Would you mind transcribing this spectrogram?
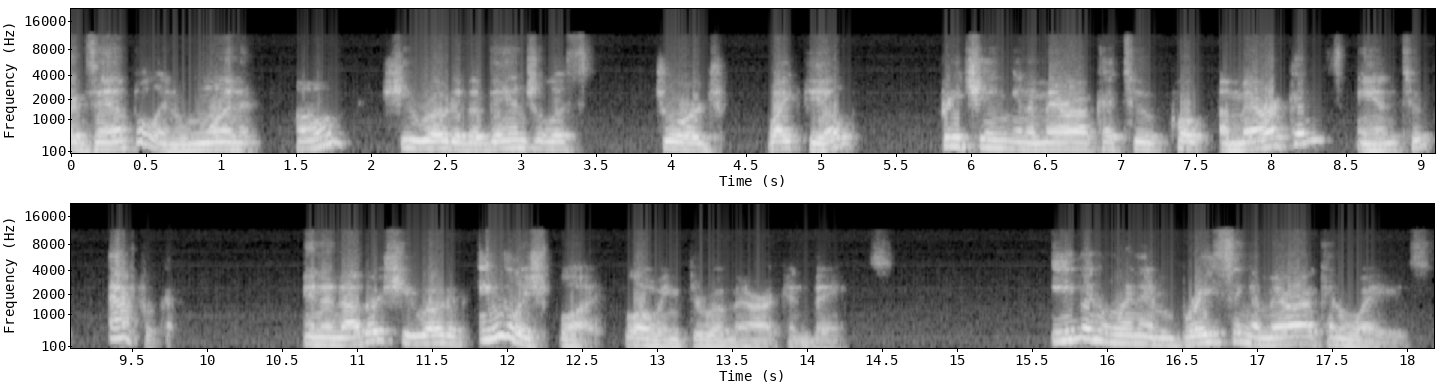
example, in one home, she wrote of evangelist George Whitefield preaching in America to, quote, Americans and to Africa. In another, she wrote of English blood flowing through American veins. Even when embracing American ways,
